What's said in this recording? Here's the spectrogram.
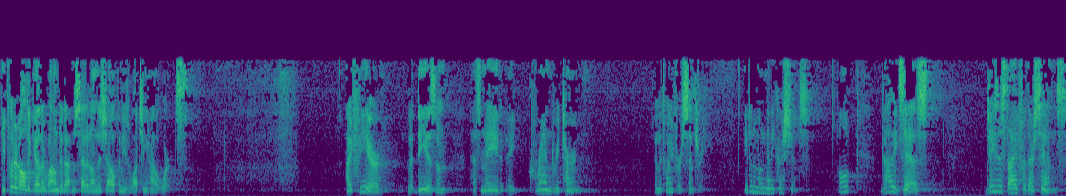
He put it all together, wound it up, and set it on the shelf, and he's watching how it works. I fear that deism has made a grand return in the 21st century, even among many Christians. Oh, God exists. Jesus died for their sins.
